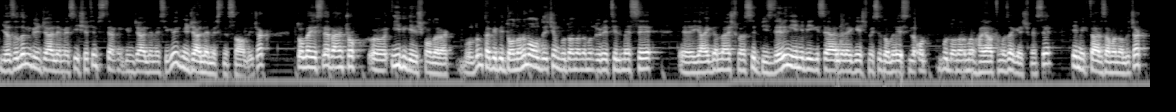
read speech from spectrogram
yazılım güncellemesi, işletim sistemi güncellemesi gibi güncellemesini sağlayacak. Dolayısıyla ben çok e, iyi bir gelişme olarak buldum. Tabii bir donanım olduğu için bu donanımın üretilmesi, e, yaygınlaşması, bizlerin yeni bilgisayarlara geçmesi, dolayısıyla bu donanımın hayatımıza geçmesi bir miktar zaman alacak.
